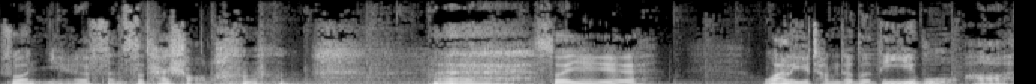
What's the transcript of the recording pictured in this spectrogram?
说你这粉丝太少了，唉，所以万里长征的第一步啊，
